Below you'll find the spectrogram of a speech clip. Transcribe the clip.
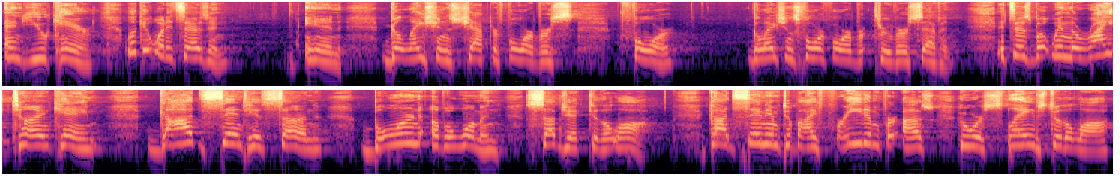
and you care. Look at what it says in, in Galatians chapter 4, verse 4 Galatians 4 4 through verse 7. It says, But when the right time came, God sent his son, born of a woman, subject to the law. God sent him to buy freedom for us who were slaves to the law,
